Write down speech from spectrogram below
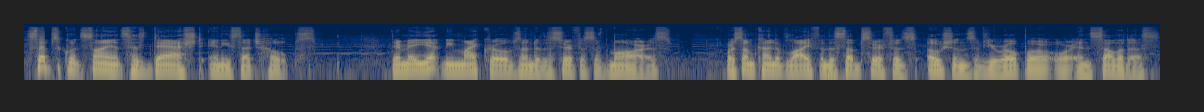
Subsequent science has dashed any such hopes. There may yet be microbes under the surface of Mars, or some kind of life in the subsurface oceans of Europa or Enceladus,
